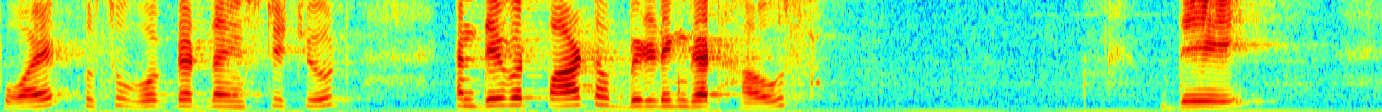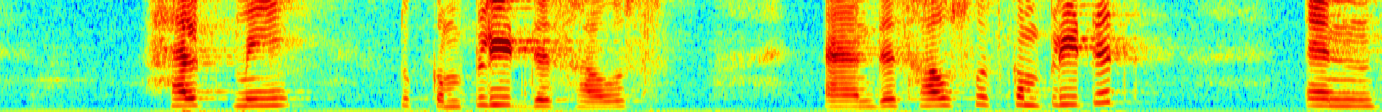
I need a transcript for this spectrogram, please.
boy also worked at the institute and they were part of building that house. They helped me to complete this house and this house was completed in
